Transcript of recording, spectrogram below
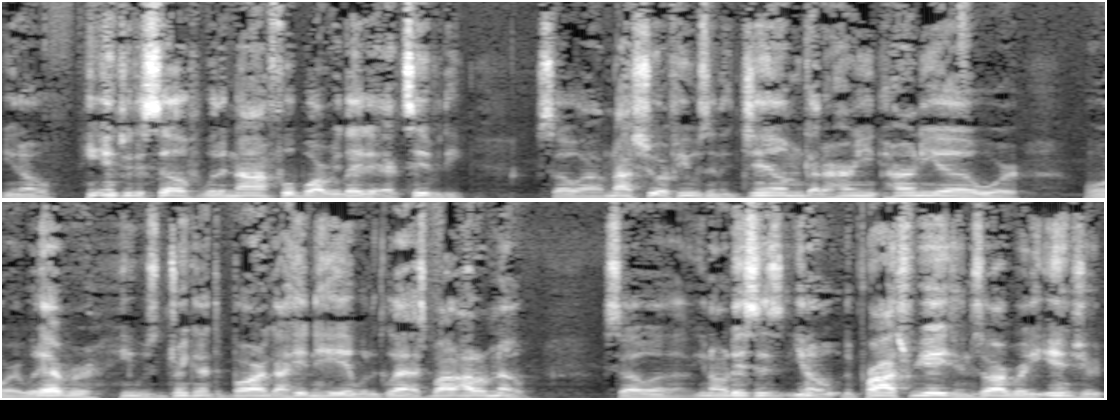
you know he injured himself with a non-football related activity. So I'm not sure if he was in the gym, got a hernia, or or whatever. He was drinking at the bar and got hit in the head with a glass bottle. I don't know. So uh, you know, this is you know the prize free agent is already injured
